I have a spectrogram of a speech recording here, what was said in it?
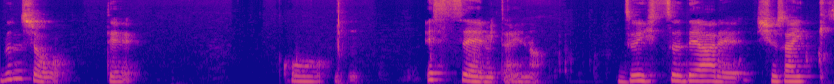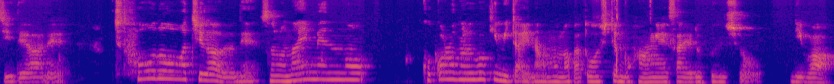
文章ってこうエッセイみたいなうん随筆であれ取材記事であれちょっと報道は違うよねその内面の心の動きみたいなものがどうしても反映される文章には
